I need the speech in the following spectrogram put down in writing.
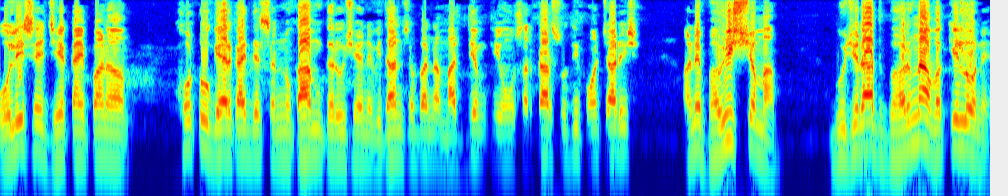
પોલીસે જે કાંઈ પણ ખોટું ગેરકાયદેસરનું કામ કર્યું છે અને વિધાનસભાના માધ્યમથી હું સરકાર સુધી પહોંચાડીશ અને ભવિષ્યમાં ગુજરાતભરના વકીલોને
